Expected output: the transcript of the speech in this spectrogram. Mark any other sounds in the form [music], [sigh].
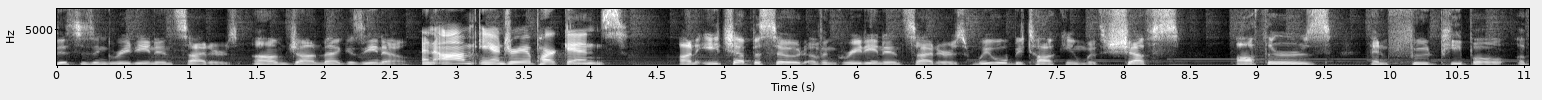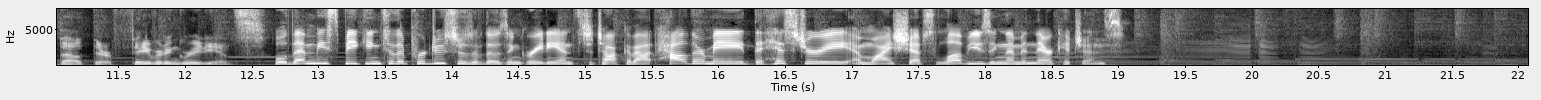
This is Ingredient Insiders. I'm John Magazzino. And I'm Andrea Parkins. On each episode of Ingredient Insiders, we will be talking with chefs, authors, and food people about their favorite ingredients. We'll then be speaking to the producers of those ingredients to talk about how they're made, the history, and why chefs love using them in their kitchens.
